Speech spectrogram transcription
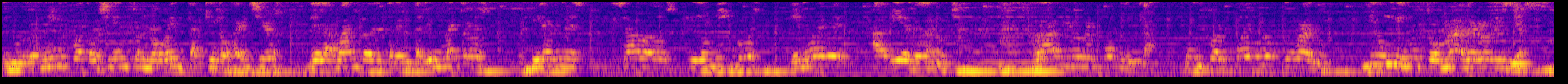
de 9.490 kHz de la banda de 31 metros viernes, sábados y domingos de 9 a 10 de la noche. Radio junto al pueblo cubano, y un minuto más de rodillas.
